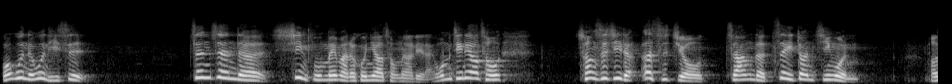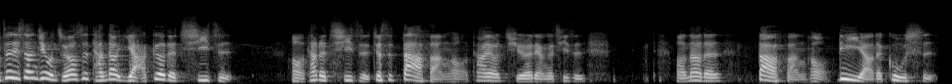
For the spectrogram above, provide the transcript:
我问的问题是，真正的幸福美满的婚姻要从哪里来？我们今天要从创世纪的二十九章的这一段经文，哦，这一段经文主要是谈到雅各的妻子，哦，他的妻子就是大房哦，他又娶了两个妻子，哦，那的大房哈利亚的故事。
